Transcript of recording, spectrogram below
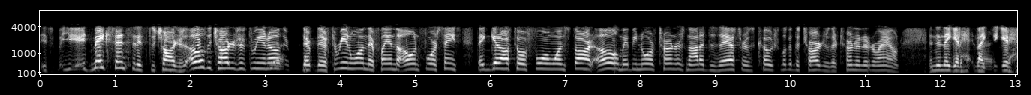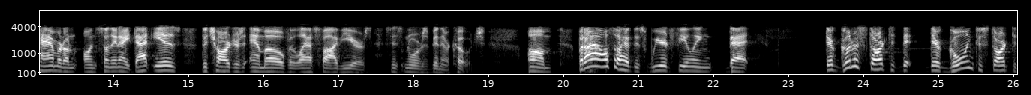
it's it makes sense that it's the Chargers. Oh, the Chargers are three and zero. Oh. They're they're three and one. They're playing the zero and four Saints. They can get off to a four and one start. Oh, maybe Norv Turner's not a disaster as coach. Look at the Chargers. They're turning it around. And then they get like they get hammered on on Sunday night. That is the Chargers' mo for the last five years since Norv's been their coach. Um, but I also have this weird feeling that they're gonna start to that they're going to start to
